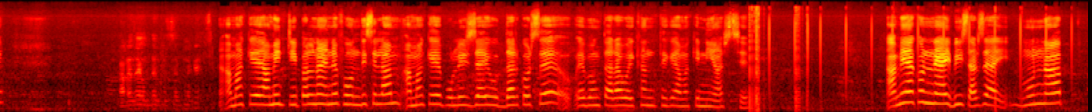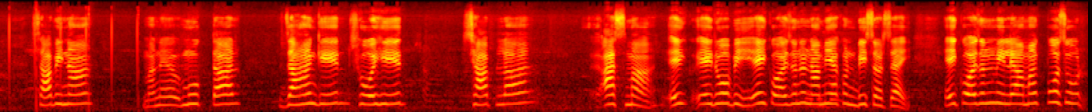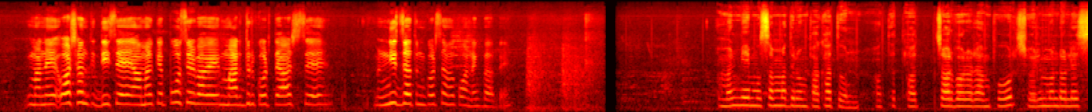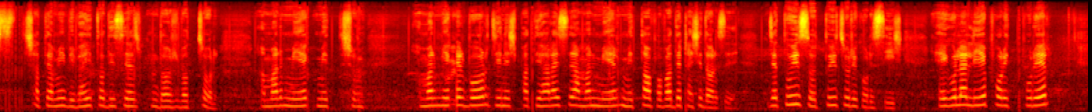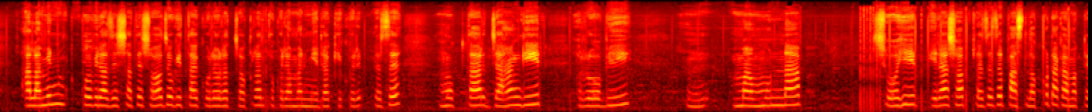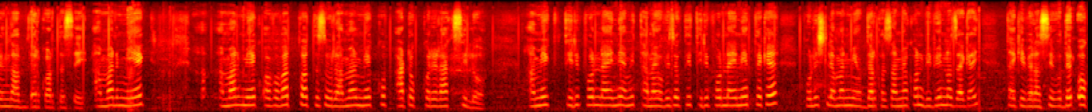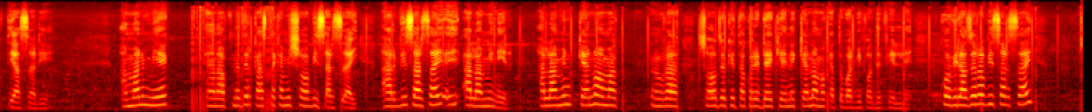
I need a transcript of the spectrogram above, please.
আমাকে আমি ট্রিপল নাইনে ফোন দিছিলাম, আমাকে পুলিশ যাই উদ্ধার করছে এবং তারা ওইখান থেকে আমাকে নিয়ে আসছে। আমি এখন নেই বিচার চাই। মুন্নাফ, সাবিনা মানে মুক্তার, জাহাঙ্গীর, শহীদ, শাপলা, আসমা, এই এই রবি, এই কয়জনের নামই এখন বিচার চাই। এই কয়জন মিলে আমাকে প্রচুর মানে অশান্তি দিছে, আমাকে প্রচুরভাবে মারধর করতে আসছে। নির্যাতন করছে আমাকে অনেকভাবে। আমার মেয়ে মুসাম্মদ রুম্পা খাতুন, অর্থাৎ চরবররামপুর শৈল মণ্ডলের সাথে আমি বিবাহিত দিছি দশ বছর। আমার মেয়ে আমার মেয়ের বোর জিনিসপাতি হারাইছে, আমার মেয়ের মিথ্যা অপবাদে ঠাসি ধরেছে। যে তুই তুই চুরি করেছিস। এইগুলা নিয়ে ফরিদপুরের আলামিন কবিরাজের সাথে সহযোগিতা করে ওরা চক্রান্ত করে আমার মেয়েটা কী করেছে। মুক্তার জাহাঙ্গীর রবি মামুন্না শহীদ, এরা সব চাইছে পাঁচ লক্ষ টাকা আমার ট্রেন আবদার করতেছে। আমার মেয়ে আমার মেয়ে অপবাদ করতেছে ওরা। আমার মেয়ে খুব আটক করে রাখছিল। আমি থ্রি ফোর নাইনে, আমি থানায় অভিযোগ দিই থ্রি ফোর নাইনের থেকে পুলিশ আমার মেয়ে উদ্ধার করছে। আমি এখন বিভিন্ন জায়গায় তাকে বেড়াচ্ছি, ওদের অক্তি আসারি আমার মেয়ে আপনাদের কাছ থেকে আমি সব বিচার চাই। আর বিচার চাই এই আলামিনের। আলামিন কেন আমাকে ওরা সহযোগিতা করে ডেকে এনে কেন আমাকে এতবার বিপদে ফেললে? কবিরাজেরও বিচার চাই,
